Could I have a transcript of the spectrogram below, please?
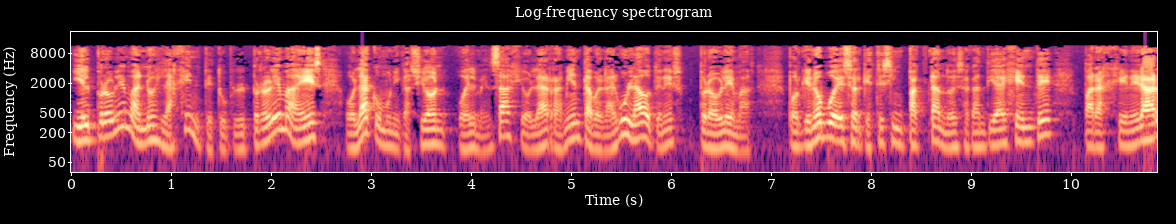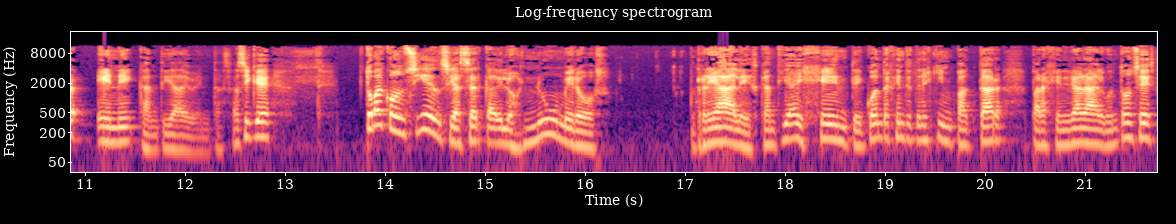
Y el problema no es la gente, tu, el problema es o la comunicación, o el mensaje, o la herramienta, pero en algún lado tenés problemas. Porque no puede ser que estés impactando esa cantidad de gente para generar N cantidad de ventas. Así que toma conciencia acerca de los números reales, cantidad de gente, cuánta gente tenés que impactar para generar algo. Entonces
